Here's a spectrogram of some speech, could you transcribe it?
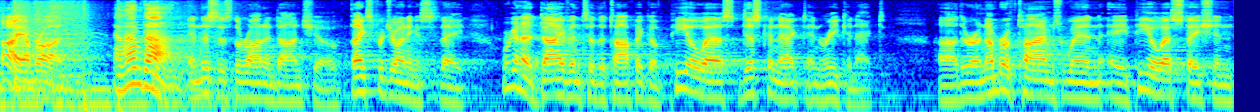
Hi, I'm Ron, And I'm Don. and this is the Ron and Don Show. Thanks for joining us today. We're going to dive into the topic of POS disconnect and reconnect. Uh, there are a number of times when a POS station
